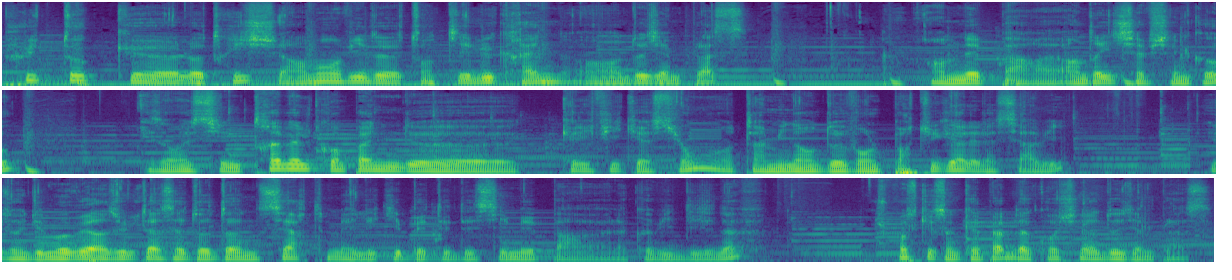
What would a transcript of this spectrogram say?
plutôt que l'Autriche, j'ai vraiment envie de tenter l'Ukraine en deuxième place, emmené par euh, Andriy Shevchenko. Ils ont réussi une très belle campagne de qualification en terminant devant le Portugal et la Serbie. Ils ont eu des mauvais résultats cet automne, certes, mais l'équipe était décimée par la Covid-19. Je pense qu'ils sont capables d'accrocher la deuxième place.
